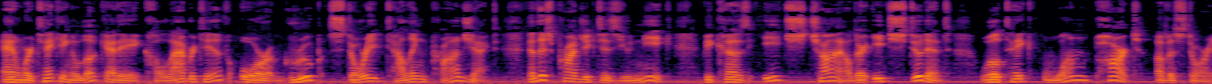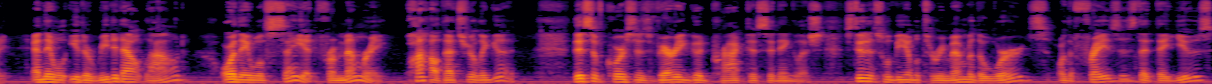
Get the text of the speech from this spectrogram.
and we're taking a look at a collaborative or group storytelling project. Now this project is unique because each child or each student will take one part of a story and they will either read it out loud or they will say it from memory. Wow, that's really good. This, of course, is very good practice in English. Students will be able to remember the words or the phrases that they use.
